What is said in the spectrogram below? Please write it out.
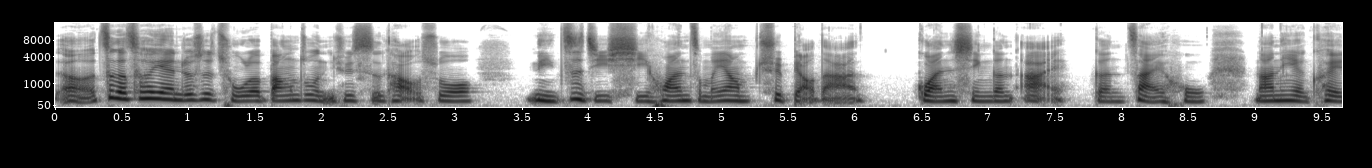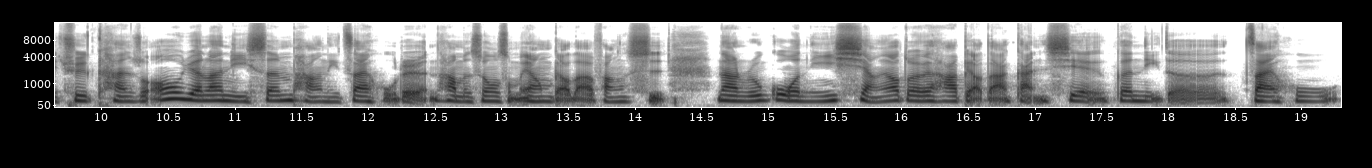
呃，这个测验就是除了帮助你去思考说你自己喜欢怎么样去表达关心、跟爱、跟在乎，那你也可以去看说，哦，原来你身旁你在乎的人，他们是用什么样表达方式。那如果你想要对他表达感谢跟你的在乎。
